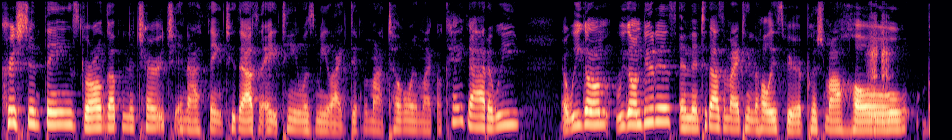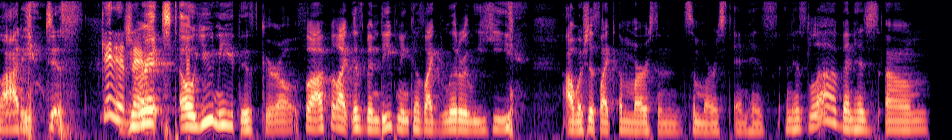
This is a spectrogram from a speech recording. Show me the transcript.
Christian things, growing up in the church. And I think 2018 was me like dipping my toe in, like, okay, God, are we, are we going, we gonna do this? And then 2019, the Holy Spirit pushed my whole body just Get in there. drenched. Oh, you need this, girl. So I feel like it's been deepening because like literally he, I was just like immersed and submersed in his in his love and his um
